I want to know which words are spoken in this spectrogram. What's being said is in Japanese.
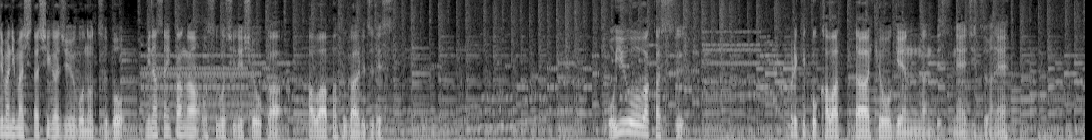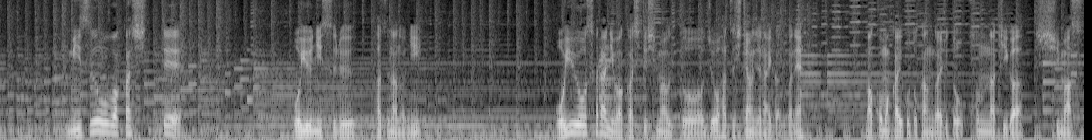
始まりました滋賀15の壺。皆さんいかがお過ごしでしょうか？パワーパフガールズです。お湯を沸かす。これ結構変わった表現なんですね実はね。水を沸かしてお湯にするはずなのにお湯をさらに沸かしてしまうと蒸発しちゃうんじゃないかとかね。まあ、細かいこと考えるとそんな気がします。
